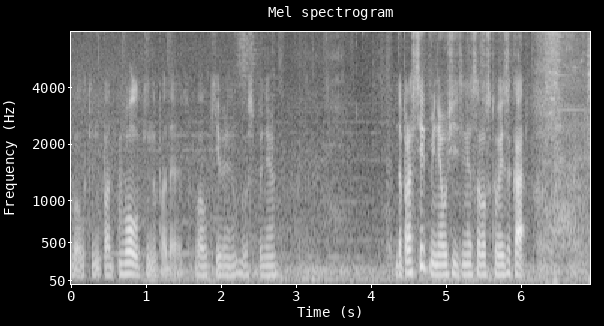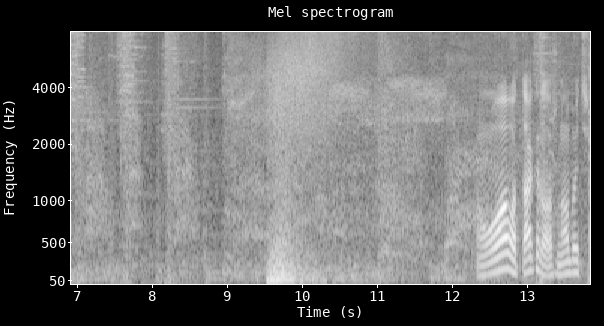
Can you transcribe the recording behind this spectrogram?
Волки, напад... волки нападают. Волки, блин, господи. Да простит меня учительница русского языка. О, вот так и должно быть.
